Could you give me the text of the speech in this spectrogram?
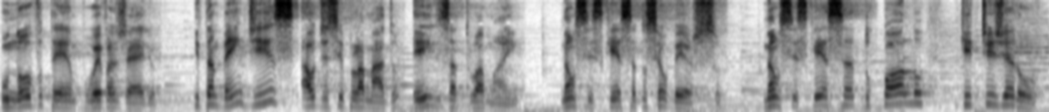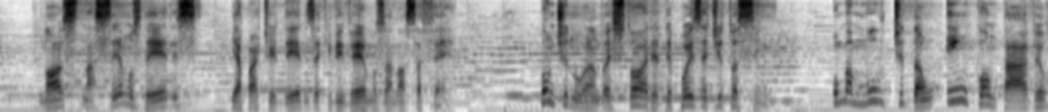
o novo tempo, o evangelho. E também diz ao discípulo amado: Eis a tua mãe. Não se esqueça do seu berço não se esqueça do colo que te gerou. Nós nascemos deles e a partir deles é que vivemos a nossa fé. Continuando a história, depois é dito assim: uma multidão incontável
